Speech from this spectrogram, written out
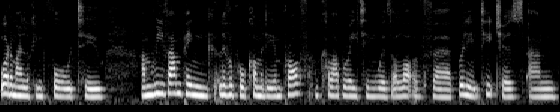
What am I looking forward to? I'm revamping Liverpool Comedy Improv. I'm collaborating with a lot of uh, brilliant teachers and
